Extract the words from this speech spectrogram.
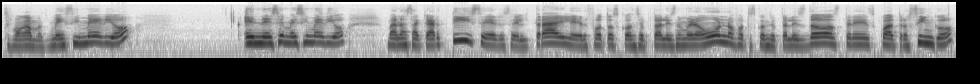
Supongamos, mes y medio. En ese mes y medio van a sacar teasers, el tráiler, fotos conceptuales número uno, fotos conceptuales dos, tres, cuatro, cinco.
